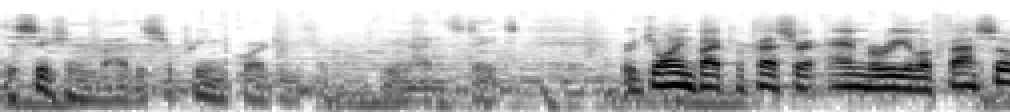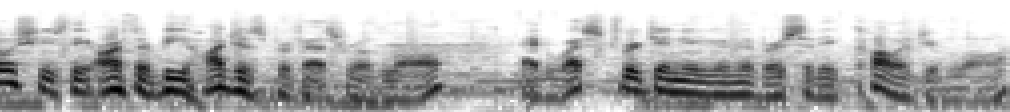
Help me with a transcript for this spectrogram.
decision by the Supreme Court of the United States. We're joined by Professor Anne Marie Lofaso. She's the Arthur B. Hodges Professor of Law at West Virginia University College of Law.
